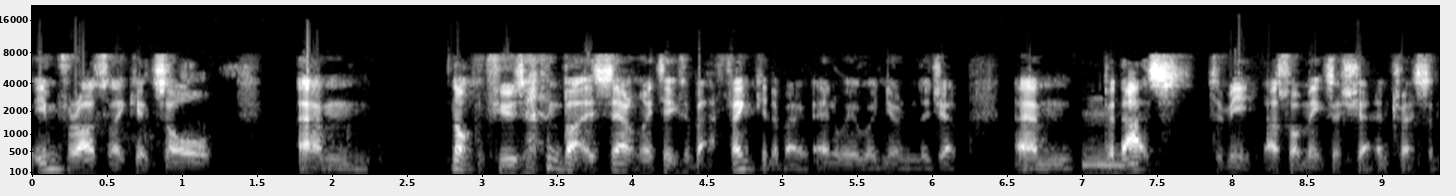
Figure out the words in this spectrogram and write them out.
even for us, like it's all um, not confusing, but it certainly takes a bit of thinking about anyway when you're in the gym. Um, mm. But that's to me, that's what makes this shit interesting.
